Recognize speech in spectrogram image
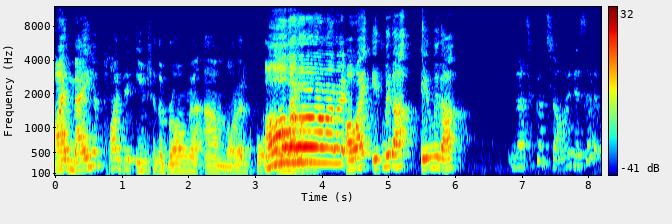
I may have plugged it into the wrong uh, um, monitor port. Oh wait, wait- wait, wait, wait, wait. Oh wait, it lit up. It lit up. That's a good sign, is it?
